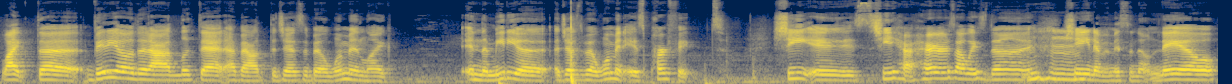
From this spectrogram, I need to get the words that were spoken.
like the video that I looked at about the Jezebel woman. Like in the media, a Jezebel woman is perfect. She is. She her hair is always done. Mm-hmm. She ain't never missing no nail.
